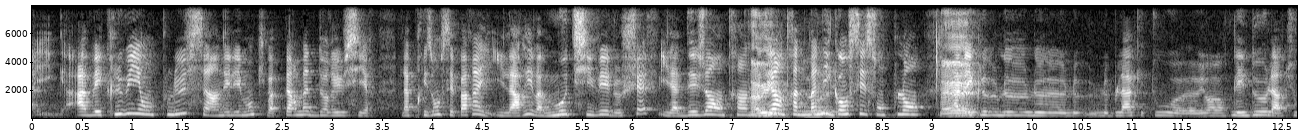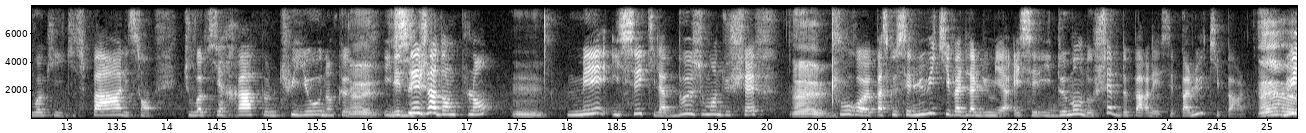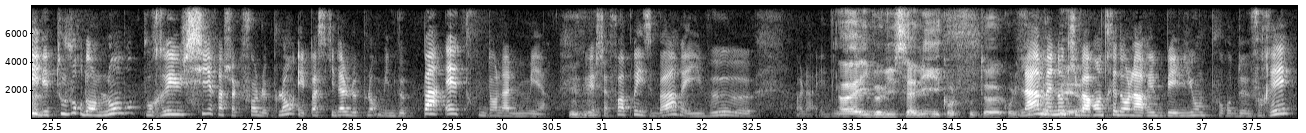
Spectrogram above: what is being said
avec lui en plus, c'est un élément qui va permettre de réussir. La prison, c'est pareil. Il arrive à motiver le chef. Il a déjà en train, Ah est oui, en train de oui. manigancer son plan ouais. avec le, le, le, le- le black et tout. euh, les deux là, tu vois qui, qui se parlent, ils sont, tu vois qui rappent le tuyau. Donc euh, Ouais, il est sait- déjà dans le plan, Hmm, mais il sait qu'il a besoin du chef ouais. pour euh, parce que c'est lui qui va de la lumière et c'est il demande au chef de parler. C'est pas lui qui parle. Ouais, Lui, ouais. il est toujours dans l'ombre pour réussir à chaque fois le plan et parce qu'il a le plan, mais il ne veut pas être dans la lumière. Mhm. Lui, à chaque fois, après, il se barre et il veut. euh, voilà. Et donc, Ouais, euh, il veut vivre sa vie, qu'on le foute. Là, foute maintenant qu'il va rentrer dans la rébellion pour de vrai,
